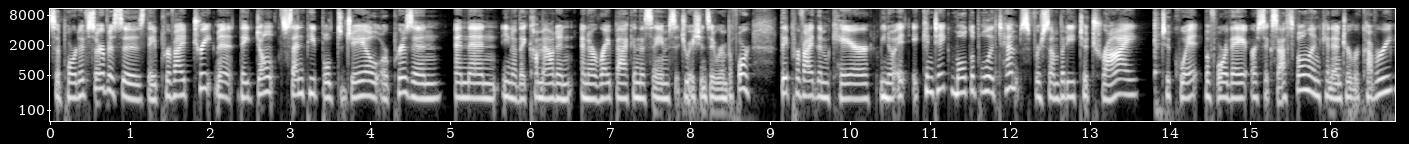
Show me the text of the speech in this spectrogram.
supportive services, they provide treatment, they don't send people to jail or prison and then, you know, they come out and, and are right back in the same situations they were in before. They provide them care. You know, it, it can take multiple attempts for somebody to try to quit before they are successful and can enter recovery.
